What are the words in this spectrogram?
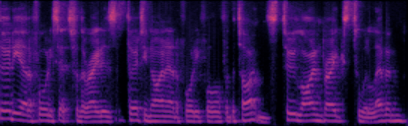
30 out of 40 sets for the Raiders, 39 out of 44 for the Titans, two line breaks to 11,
